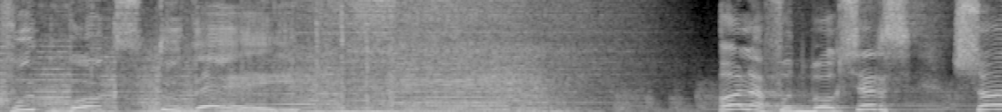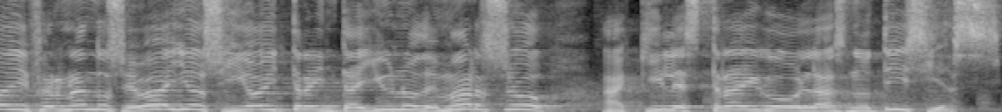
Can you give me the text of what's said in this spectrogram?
Footbox Today. Hola Footboxers, soy Fernando Ceballos y hoy 31 de marzo aquí les traigo las noticias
